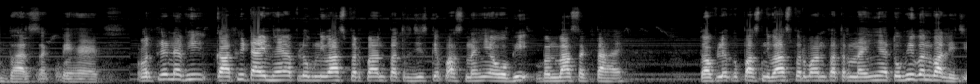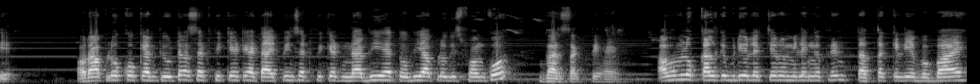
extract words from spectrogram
भर सकते हैं। और फ्रेंड अभी काफ़ी टाइम है, आप लोग निवास प्रमाण पत्र जिसके पास नहीं है, वो भी बनवा सकता है। तो आप लोग के पास निवास प्रमाण पत्र नहीं है तो भी बनवा लीजिए। और आप लोग को कंप्यूटर सर्टिफिकेट या टाइपिंग सर्टिफिकेट न भी है तो भी आप लोग इस फॉर्म को भर सकते हैं। अब हम लोग कल के वीडियो लेक्चर में मिलेंगे, फ्रेंड। तब तक के लिए बाय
